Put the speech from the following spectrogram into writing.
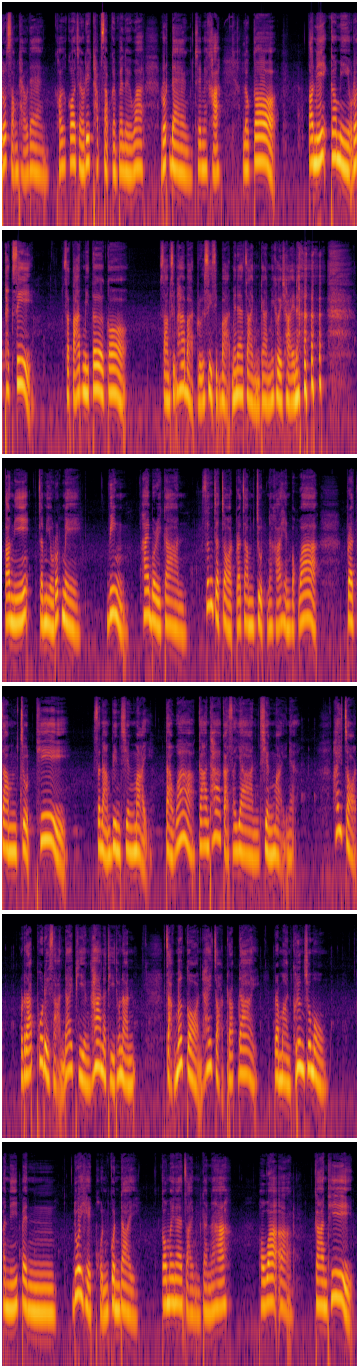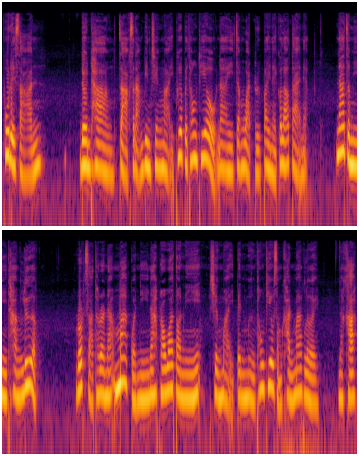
รถสองแถวแดง เขาก็จะเรียกทับศัพท์กันไปเลยว่า รถแดงใช่ไหมคะ แล้วก็ตอนนี้ก็มีรถแท็กซี่สตาร์ทมิเตอร์ก็ 35 บาทหรือ 40 บาทไม่แน่ใจเหมือนกันไม่เคยใช้นะ ตอนนี้จะมีรถเมล์วิ่งให้บริการ ซึ่งจะจอดประจำจุดนะคะ เห็นบอกว่าประจำจุดที่สนามบินเชียงใหม่ แต่ว่าการท่าอากาศยานเชียงใหม่เนี่ยให้จอด รับผู้โดยสารได้เพียง 5 นาทีเท่านั้น จากเมื่อก่อนให้จอดรับได้ประมาณครึ่งชั่วโมง อันนี้เป็นด้วยเหตุผลกลใด ก็ไม่แน่ใจเหมือนกันนะคะ เพราะว่าการที่ผู้โดยสารเดินทางจากสนามบินเชียงใหม่เพื่อไปท่องเที่ยวในจังหวัดหรือไปไหนก็แล้วแต่เนี่ย น่าจะมีทางเลือกรถสาธารณะมากกว่านี้นะ เพราะว่าตอนนี้เชียงใหม่เป็นเมืองท่องเที่ยวสำคัญมากเลยนะคะ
